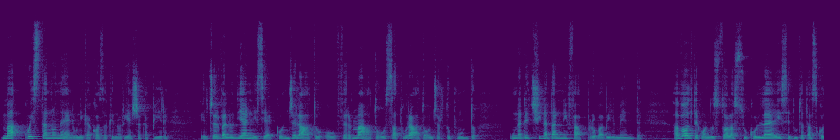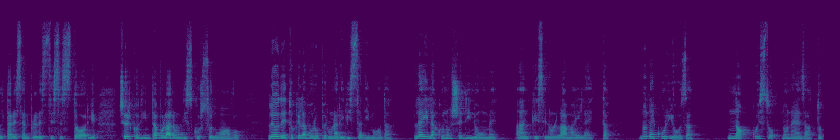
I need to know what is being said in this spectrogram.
ma questa non è l'unica cosa che non riesce a capire. Il cervello di Annie si è congelato o fermato o saturato a un certo punto, una decina d'anni fa probabilmente. A volte quando sto lassù con lei, seduta ad ascoltare sempre le stesse storie, cerco di intavolare un discorso nuovo. Le ho detto che lavoro per una rivista di moda. Lei la conosce di nome, anche se non l'ha mai letta. Non è curiosa. No, questo non è esatto.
